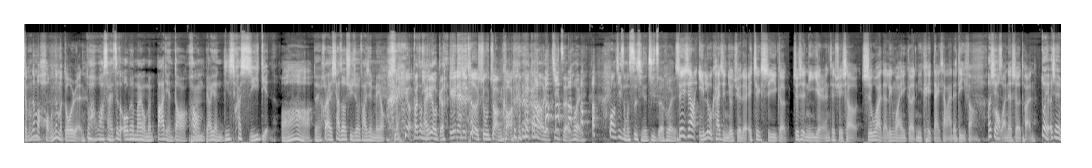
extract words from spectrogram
怎么那么红，那么多人？哇哇塞，这个 open m i 我们八点到，换我们表演已经是快十一点了。哦，对，后来下周去就发现没有，没有观众才六个，因为那是特殊状况。那天刚好有记者会，忘记什么事情的记者会。所以这样一路开始，你就觉得，哎，这是一个，就是你俨然在学校之外的另外一个你可以带下来的地方，而且好玩的社团。对，而且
